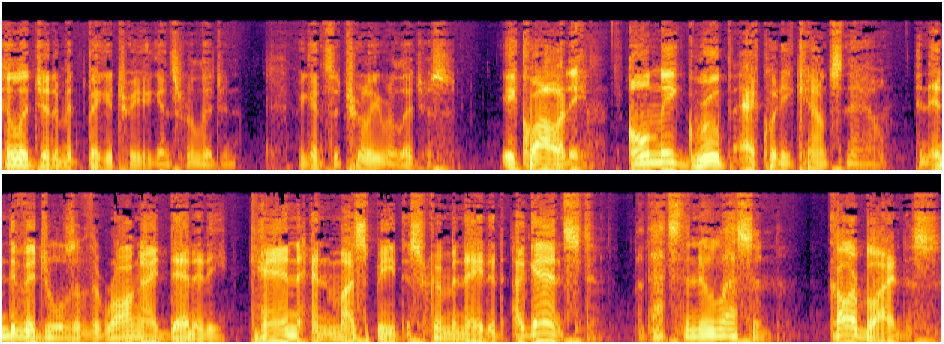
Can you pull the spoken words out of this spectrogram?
Illegitimate bigotry against religion, against the truly religious. Equality. Only group equity counts now, and individuals of the wrong identity can and must be discriminated against. That's the new lesson. Colorblindness,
